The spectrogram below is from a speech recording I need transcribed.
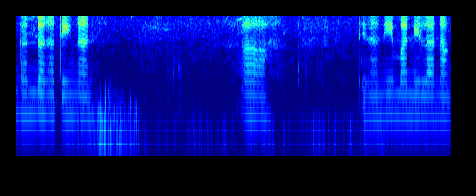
Ganda na tingnan. Ah, tinaniman nila ng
